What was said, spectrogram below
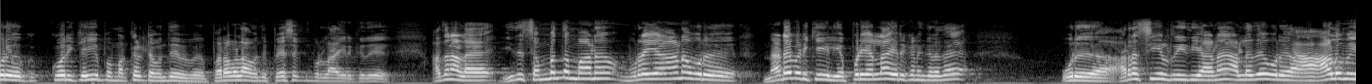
ஒரு கோரிக்கையும் இப்போ மக்கள்கிட்ட வந்து பரவலாக வந்து பேசும் பொருளாக இருக்குது. அதனால் இது சம்பந்தமான முறையான ஒரு நடவடிக்கைகள் எப்படியெல்லாம் இருக்கணுங்கிறத ஒரு அரசியல் ரீதியான அல்லது ஒரு ஆளுமை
